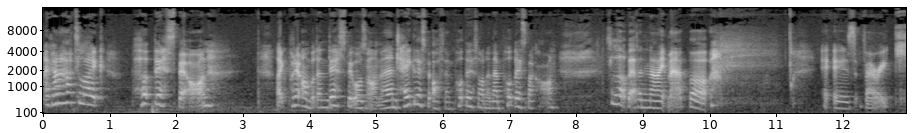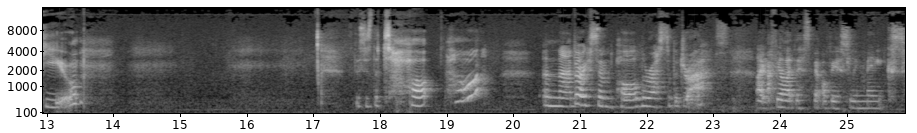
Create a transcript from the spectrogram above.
i kind of had to like put this bit on like put it on but then this bit wasn't on and then take this bit off then put this on and then put this back on it's a little bit of a nightmare but it is very cute this is the top part and then very simple the rest of the dress Like I feel like this bit obviously makes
